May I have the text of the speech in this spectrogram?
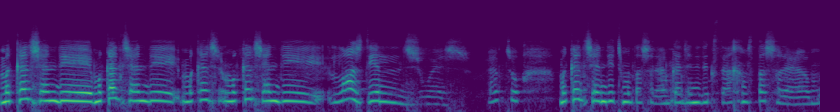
ما كانش عندي ما كانش عندي ما كانش ما كانش عندي l'âge ديال الزواج فهمتوا؟ ما كانش عندي 18 عام كانت عندي ديك الساعة 15 عام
